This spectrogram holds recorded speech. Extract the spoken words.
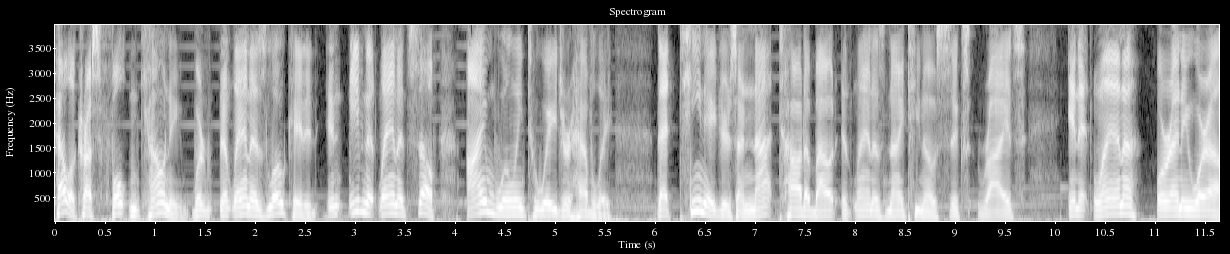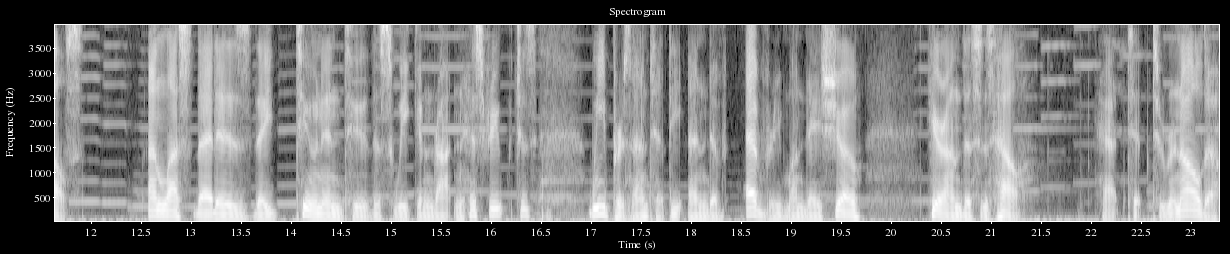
hell, across Fulton County, where Atlanta is located, and even Atlanta itself. I'm willing to wager heavily that teenagers are not taught about Atlanta's 1906 riots in Atlanta or anywhere else. Unless, that is, they tune into This Week in Rotten History, which is we present at the end of every Monday's show here on This Is Hell. Hat tip to Ronaldo.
